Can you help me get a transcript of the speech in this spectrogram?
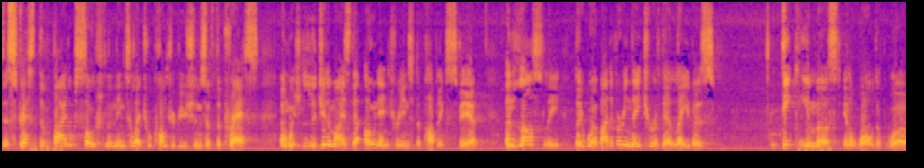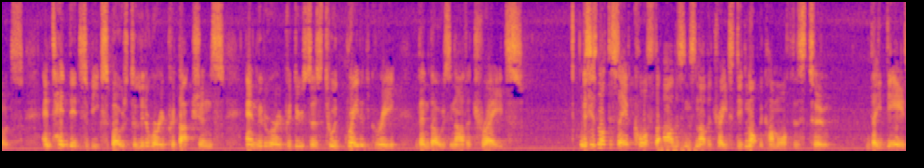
that stressed the vital social and intellectual contributions of the press and which legitimized their own entry into the public sphere. And lastly, they were, by the very nature of their labors, deeply immersed in a world of words and tended to be exposed to literary productions and literary producers to a greater degree than those in other trades. This is not to say, of course, that artisans and other trades did not become authors too. They did.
